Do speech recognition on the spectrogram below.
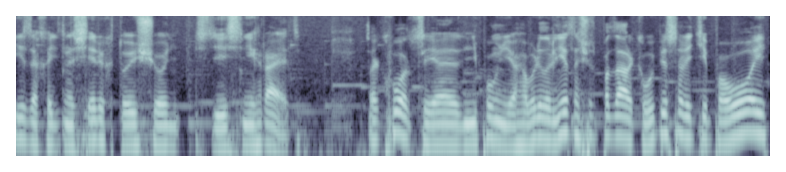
И заходите на сервер, кто еще здесь не играет. Так вот, я не помню, я говорил или нет насчет подарка. Вы писали типа, ой,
